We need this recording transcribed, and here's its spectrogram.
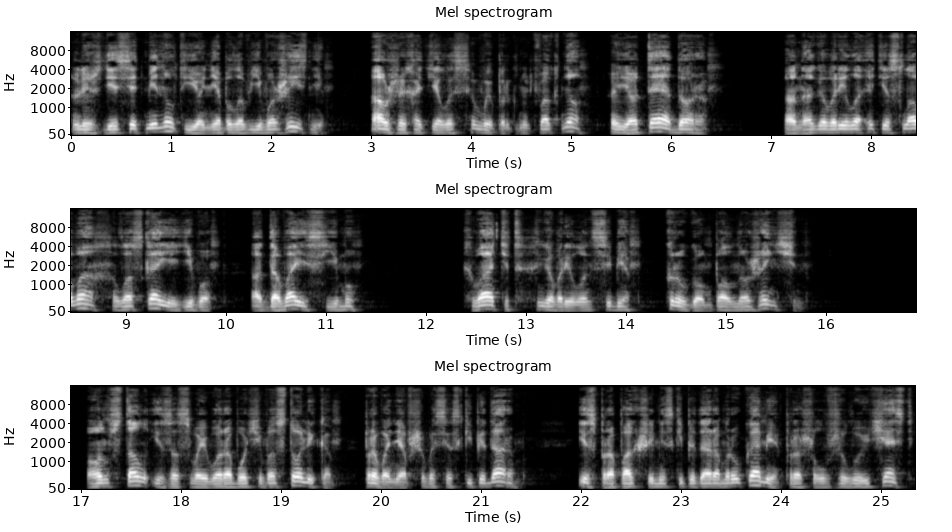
Лишь десять минут ее не было в его жизни, а уже хотелось выпрыгнуть в окно. «Ее Теодора». Она говорила эти слова, лаская его, отдаваясь ему. «Хватит», — говорил он себе, — «кругом полно женщин». Он встал из-за своего рабочего столика, провонявшегося скипидаром, и с пропахшими скипидаром руками прошел в жилую часть,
